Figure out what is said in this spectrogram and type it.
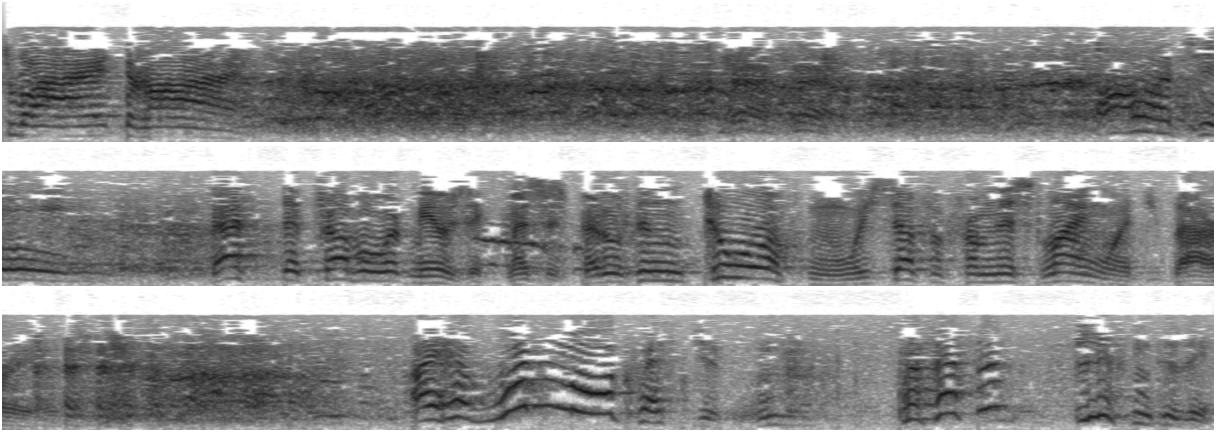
zwei, drei. Archie. That's the trouble with music, Mrs. Piddleton. Too often we suffer from this language barrier. I have one more question. Professor, listen to this.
